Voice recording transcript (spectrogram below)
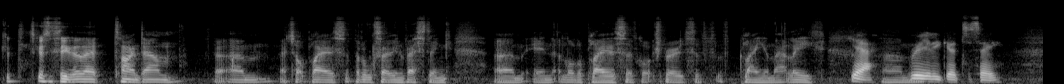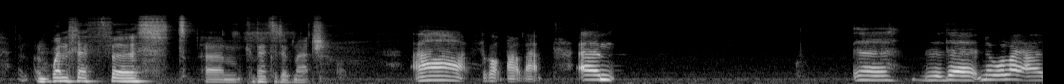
Good, it's good to see that they're tying down um, their top players, but also investing um, in a lot of players who've got experience of, of playing in that league. Yeah, Um, really good to see. And when's their first um, competitive match? Ah, forgot about that. Um, uh, the, the no, well, I,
